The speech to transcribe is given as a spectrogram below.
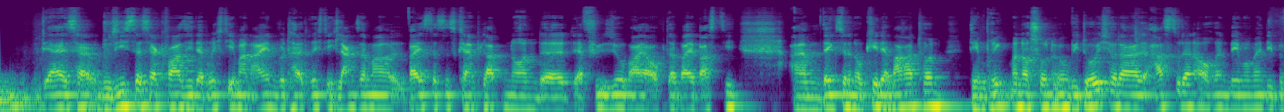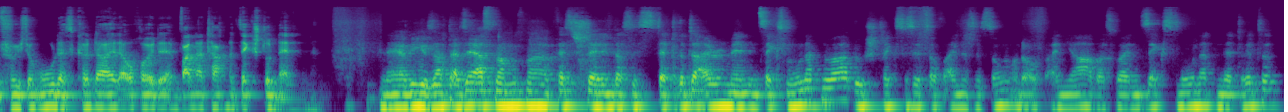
der ist ja, du siehst das ja quasi, der bricht jemand ein, wird halt richtig langsamer, weiß, das ist kein Platten und äh, der Physio war ja auch dabei, Basti. Ähm, denkst du dann, okay, der Marathon, den bringt man doch schon irgendwie durch oder hast du dann auch in dem Moment die Befürchtung, oh, das könnte halt auch heute im Wandertag mit sechs Stunden enden? Naja, wie gesagt, also erstmal muss man feststellen, dass es der dritte Ironman in sechs Monaten war. Du streckst es jetzt auf eine Saison oder auf ein Jahr, aber es war in sechs Monaten der dritte,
